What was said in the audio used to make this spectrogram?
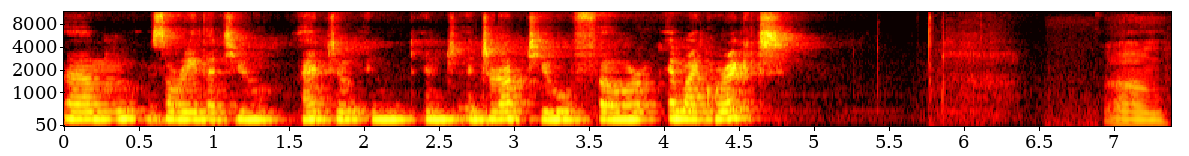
Um, sorry that you I had to in, in, interrupt you. For am I correct? Um,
